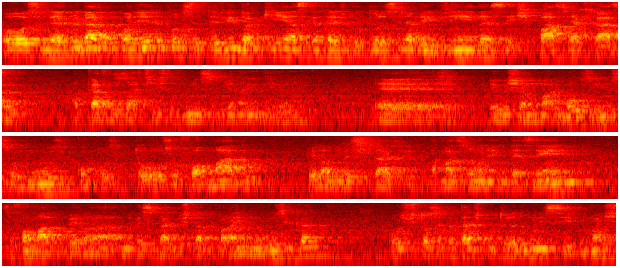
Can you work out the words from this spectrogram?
Ô Silé, obrigado companheiro por você ter vindo aqui à Secretaria de Cultura. Seja bem-vinda, esse espaço e a casa, a casa dos artistas do município de Ananindeua. Né? É, eu me chamo Mário Mouzinho, sou músico, compositor, sou formado pela Universidade da Amazônia em desenho, sou formado pela Universidade do Estado do Pará em música. Hoje estou secretário de Cultura do município, mas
